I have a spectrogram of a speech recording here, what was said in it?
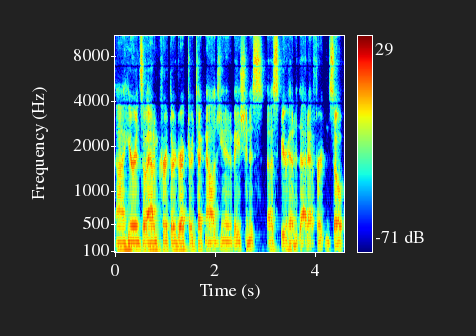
uh, here. And so adam kurth our director of technology and innovation has spearheaded that effort. And so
